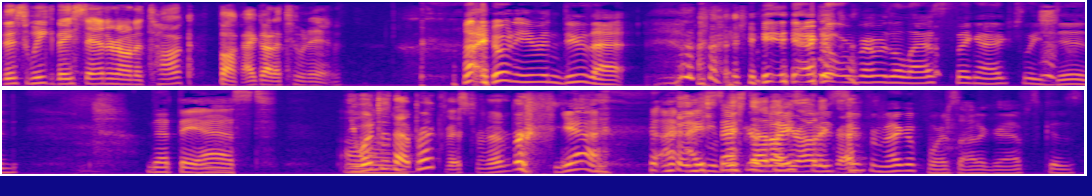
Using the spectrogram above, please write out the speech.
This week they stand around and talk. Fuck, I gotta tune in. I don't even do that. I don't remember the last thing I actually did that they asked. You went to Um, that breakfast, remember? Yeah, I, I You missed out on sacrificed my autograph. Super Megaforce autographs because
